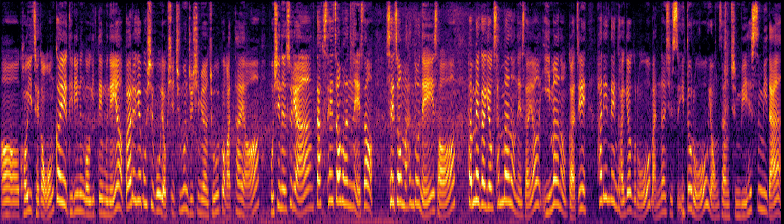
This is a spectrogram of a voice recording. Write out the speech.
어, 거의 제가 원가에 드리는 거기 때문에요. 빠르게 보시고 역시 주문 주시면 좋을 것 같아요. 보시는 수량 딱 3점 한내에서 3점 한도 내에서 판매 가격 3만원에서요 2만원까지 할인된 가격으로 만나실 수 있도록 영상 준비했습니다.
